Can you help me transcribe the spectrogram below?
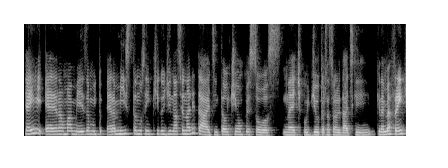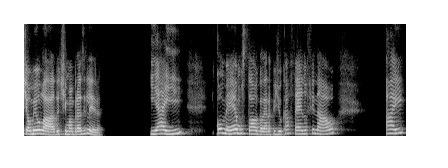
E aí era uma mesa muito, era mista no sentido de nacionalidades. Então tinham pessoas, né, tipo, de outras nacionalidades que, que na minha frente e ao meu lado tinha uma brasileira. E aí comemos, tal, a galera pediu café no final. Aí,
